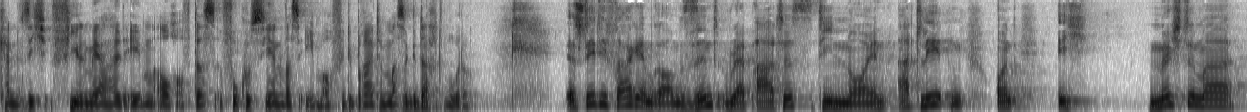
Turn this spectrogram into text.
kann sich viel mehr halt eben auch auf das fokussieren, was eben auch für die breite Masse gedacht wurde. Es steht die Frage im Raum, sind Rap-Artists die neuen Athleten? Und ich möchte mal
